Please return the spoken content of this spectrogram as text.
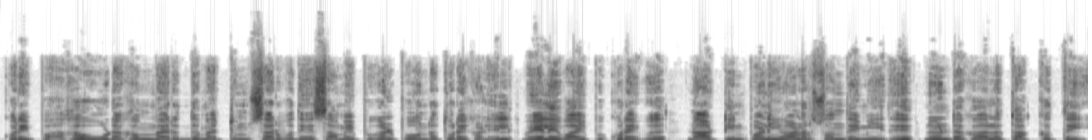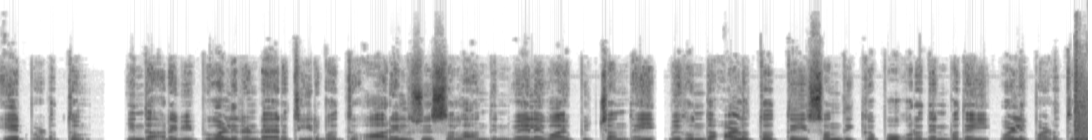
குறிப்பாக ஊடகம் மருந்து மற்றும் சர்வதேச அமைப்புகள் போன்ற துறைகளில் வேலைவாய்ப்பு குறைவு நாட்டின் பணியாளர் சந்தை மீது நீண்டகால தாக்கத்தை ஏற்படுத்தும். இந்த அறிவிப்புகள் இரண்டாயிரத்தி இருபத்தி ஆறில் சுவிட்சர்லாந்தின் வேலைவாய்ப்பு சந்தை மிகுந்த அழுத்தத்தை சந்திக்கப் போகிறது என்பதை வெளிப்படுத்தும்.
